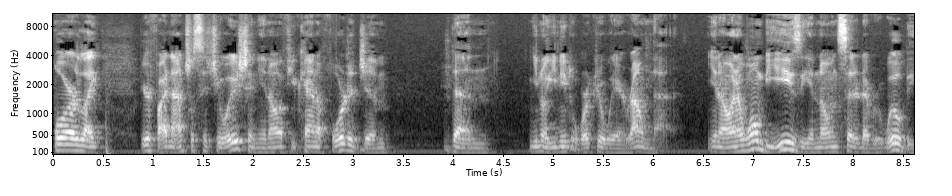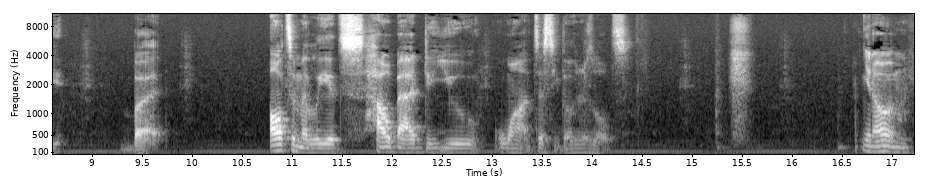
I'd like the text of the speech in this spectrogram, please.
or like your financial situation. You know, if you can't afford a gym, then you know you need to work your way around that. You know, and it won't be easy, and no one said it ever will be, but ultimately it's how bad do you want to see those results? You know um,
